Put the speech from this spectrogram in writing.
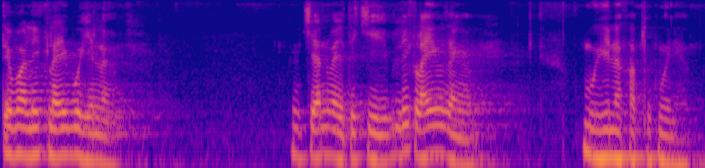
แต่ว่าเล็กไหลบ่เห็นแล้วครับเพิ่นเขียนไว้ตะกี้เล็กไหลว่าจังครับบ่เห็นแล้วครับ ทุกมื้อนี้ครับ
